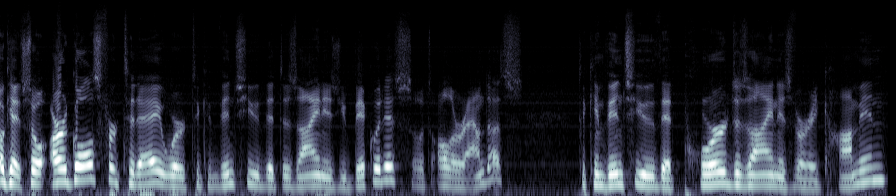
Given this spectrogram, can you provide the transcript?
Okay, so our goals for today were to convince you that design is ubiquitous, so it's all around us, to convince you that poor design is very common,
